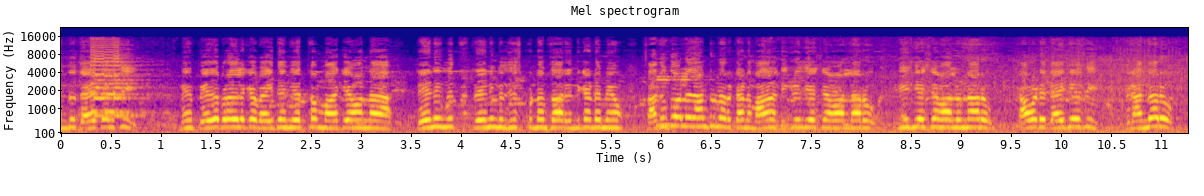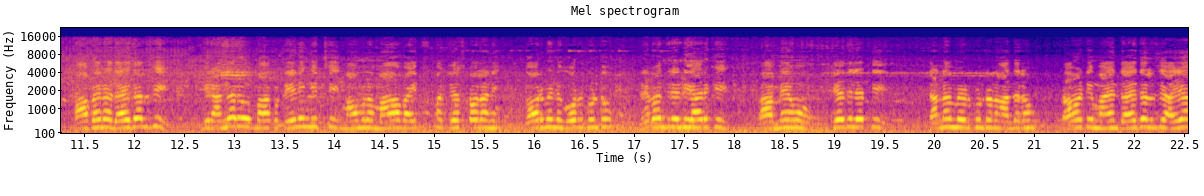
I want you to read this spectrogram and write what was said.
ఎందు దయచేసి మేము పేద ప్రజలకే వైద్యం చేస్తాం మాకేమన్నా ట్రైనింగ్ ట్రైనింగ్లు తీసుకుంటాం సార్. ఎందుకంటే మేము చదువుకోలేదు అంటున్నారు కానీ మా డిగ్రీలు చేసే వాళ్ళు ఉన్నారు పీజీ చేసే వాళ్ళు ఉన్నారు. కాబట్టి దయచేసి మీరందరూ మా పైన దయతలిసి మీరందరూ మాకు ట్రైనింగ్ ఇచ్చి మామూలు మా వైద్యం చేసుకోవాలని గవర్నమెంట్ కోరుకుంటూ రేవంత్ రెడ్డి గారికి మేము మేము చేతులెత్తి దండం పెట్టుకుంటున్నాం అందరం. కాబట్టి మా ఆయన దయతలిసి అయ్యా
